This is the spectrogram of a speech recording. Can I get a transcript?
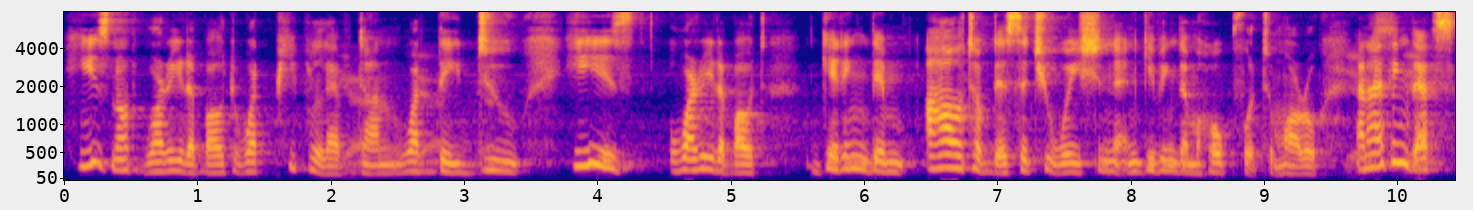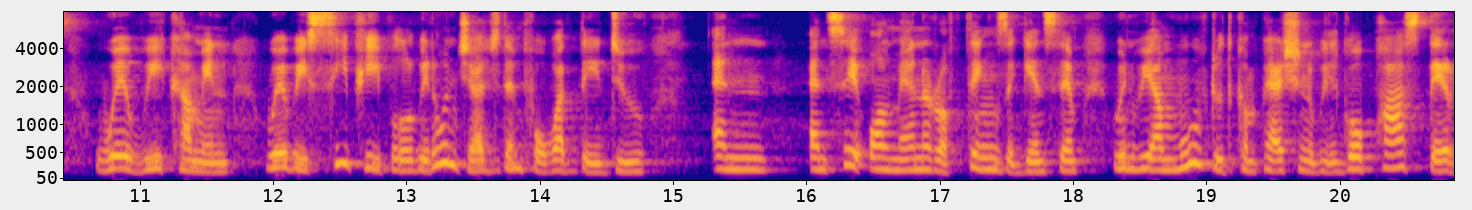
he is not worried about what people have done, what yeah, they do. He is worried about getting them out of their situation and giving them hope for tomorrow. and I think that's where we come in, where we see people, we don't judge them for what they do and and say all manner of things against them. When we are moved with compassion, we'll go past their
